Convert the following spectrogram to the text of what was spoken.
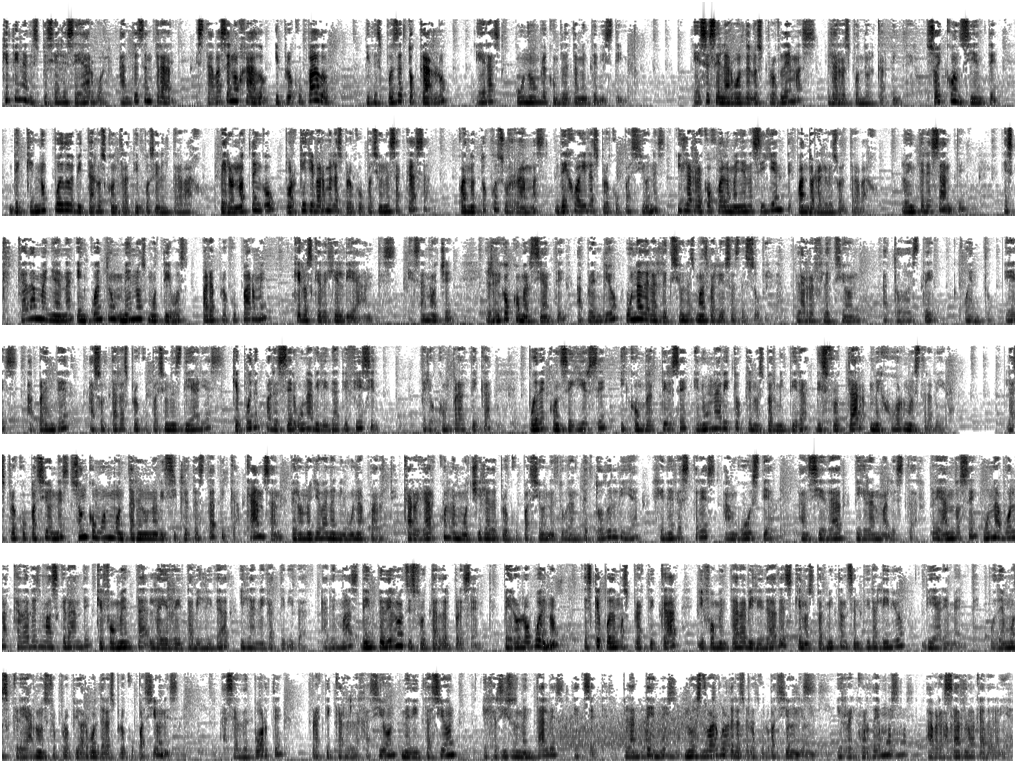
¿qué tiene de especial ese árbol? Antes de entrar, estabas enojado y preocupado, y después de tocarlo, eras un hombre completamente distinto. Ese es el árbol de los problemas, le respondió el carpintero. Soy consciente de que no puedo evitar los contratiempos en el trabajo, pero no tengo por qué llevarme las preocupaciones a casa. Cuando toco sus ramas, dejo ahí las preocupaciones y las recojo a la mañana siguiente, cuando regreso al trabajo. Lo interesante es que cada mañana encuentro menos motivos para preocuparme que los que dejé el día antes. Esa noche, el rico comerciante aprendió una de las lecciones más valiosas de su vida la reflexión a todo este cuento es aprender a soltar las preocupaciones diarias, que puede parecer una habilidad difícil, pero con práctica puede conseguirse y convertirse en un hábito que nos permitirá disfrutar mejor nuestra vida. Las preocupaciones son como un montar en una bicicleta estática. Cansan, pero no llevan a ninguna parte. Cargar con la mochila de preocupaciones durante todo el día genera estrés, angustia, ansiedad y gran malestar, creándose una bola cada vez más grande que fomenta la irritabilidad y la negatividad, además de impedirnos disfrutar del presente. Pero lo bueno es que podemos practicar y fomentar habilidades que nos permitan sentir alivio diariamente. Podemos crear nuestro propio árbol de las preocupaciones hacer deporte, practicar relajación, meditación, ejercicios mentales, etc. Plantemos nuestro árbol de las preocupaciones y recordemos abrazarlo cada día.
